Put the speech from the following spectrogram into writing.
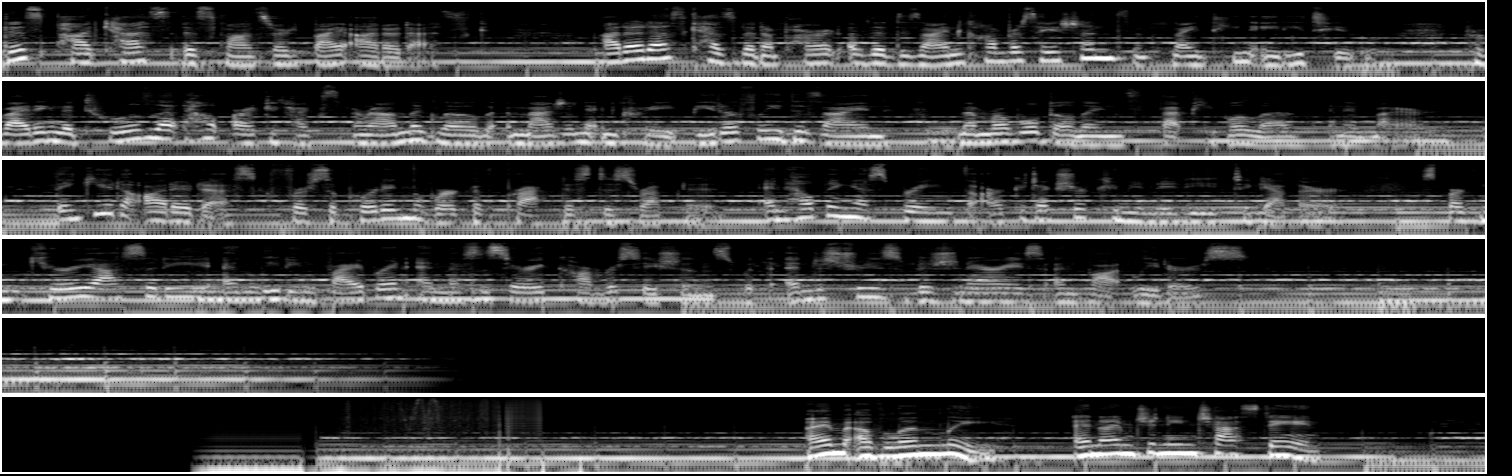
This podcast is sponsored by Autodesk. Autodesk has been a part of the design conversation since 1982, providing the tools that help architects around the globe imagine and create beautifully designed, memorable buildings that people love and admire. Thank you to Autodesk for supporting the work of Practice Disrupted and helping us bring the architecture community together, sparking curiosity and leading vibrant and necessary conversations with the industry's visionaries and thought leaders. I'm Evelyn Lee. And I'm Janine Chastain.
